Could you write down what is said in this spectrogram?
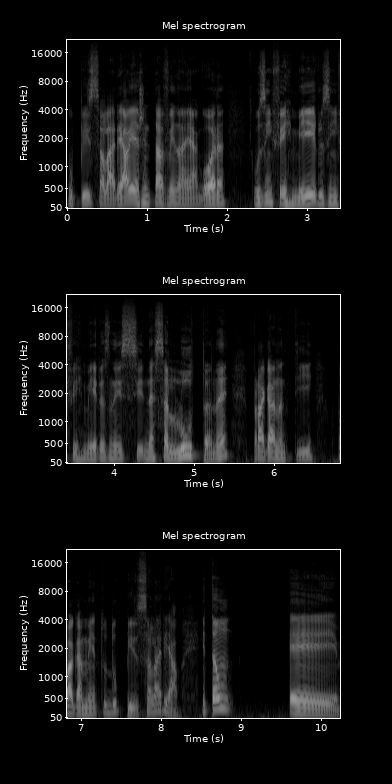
o piso salarial. E a gente está vendo aí agora os enfermeiros e enfermeiras nesse, nessa luta né, para garantir o pagamento do piso salarial. Então, é,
